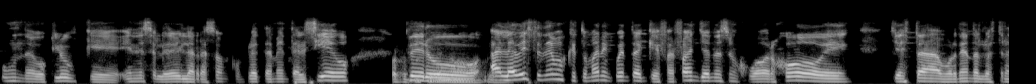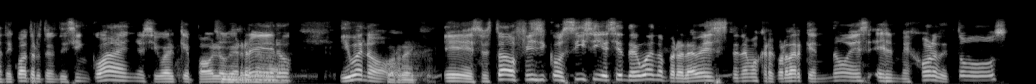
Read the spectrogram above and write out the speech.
un nuevo club, que en eso le doy la razón completamente al ciego, pero no, a la vez tenemos que tomar en cuenta que Farfán ya no es un jugador joven, ya está bordeando los 34, 35 años, igual que Paolo sí, Guerrero. Y bueno, eh, su estado físico sí sigue siendo bueno, pero a la vez tenemos que recordar que no es el mejor de todos.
